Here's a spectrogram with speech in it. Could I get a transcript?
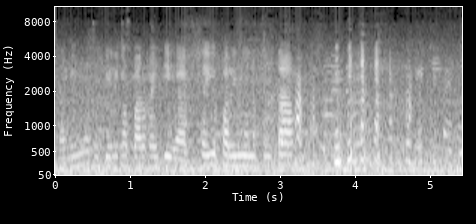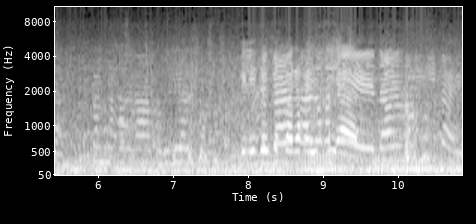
Sabi niya, bibili ka para kay JR. Sa'yo pa rin niya napunta. Bili daw siya para kay kasi, JR. dami makikita eh.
